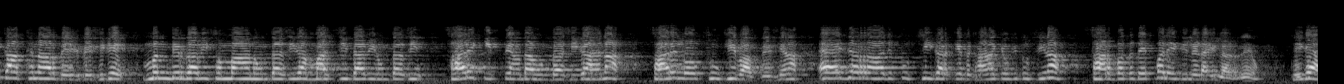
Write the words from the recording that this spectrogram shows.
ਕੱਖ ਨਾਲ ਦੇਖਦੇ ਸੀਗੇ। ਮੰਦਿਰ ਦਾ ਵੀ ਸਨਮਾਨ ਹੁੰਦਾ ਸੀਗਾ, ਮਸਜਿਦ ਦਾ ਵੀ ਹੁੰਦਾ ਸੀ, ਸਾਰੇ ਕਿੱਤਿਆਂ ਦਾ ਹੁੰਦਾ ਸੀਗਾ, ਹੈਨਾ? ਸਾਰੇ ਲੋਕ ਸੁਖੀ ਵਸਦੇ ਸੀ ਨਾ ਇਹ ਜਿਹਾ ਰਾਜ ਤੁਸੀਂ ਕਰਕੇ ਦਿਖਾਣਾ, ਕਿਉਂਕਿ ਤੁਸੀਂ ਨਾ ਸਰਬਤ ਦੇ ਭਲੇ ਦੀ ਲੜਾਈ ਲੜ ਰਹੇ ਹੋ। ਠੀਕ ਹੈ?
